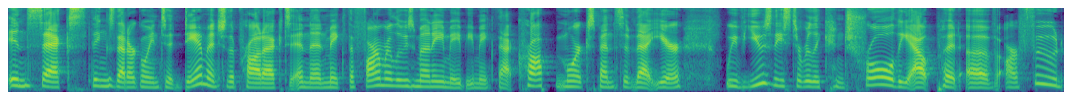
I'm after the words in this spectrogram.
insects, things that are going to damage the product and then make the farmer lose money, maybe make that crop more expensive that year. We've used these to really control the output of our food.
